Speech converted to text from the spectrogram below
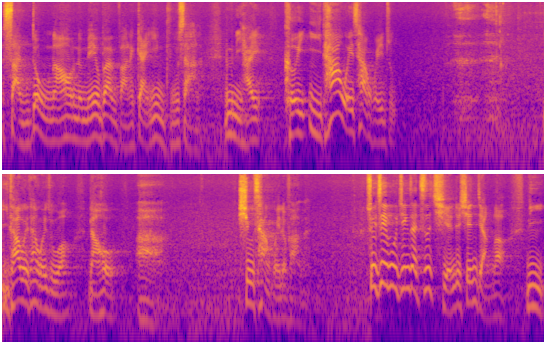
闪动，然后呢没有办法呢感应菩萨了，那么你还可以以他为忏悔主。以他为忏悔主哦，然后啊，修忏悔的法门。所以这部经在之前就先讲了，你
